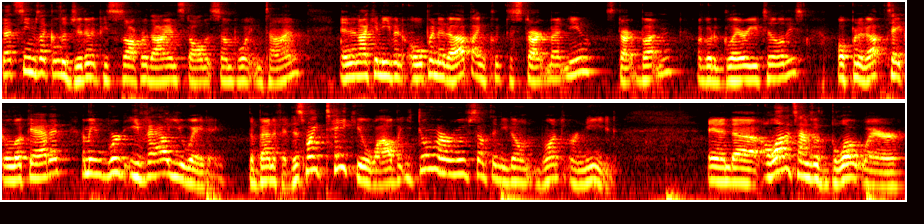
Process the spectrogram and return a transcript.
That seems like a legitimate piece of software that I installed at some point in time. And then I can even open it up. I can click the Start menu, Start button. I'll go to Glary Utilities, open it up, take a look at it. I mean, we're evaluating the benefit. This might take you a while, but you don't want to remove something you don't want or need. And uh, a lot of times with bloatware,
